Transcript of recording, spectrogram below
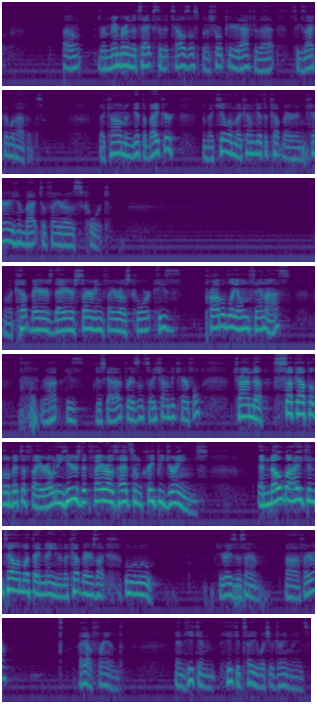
I don't remember in the text that it tells us, but a short period after that, it's exactly what happens. They come and get the baker, and they kill him. They come get the cupbearer and carry him back to Pharaoh's court. When the cupbearer's there serving Pharaoh's court, he's probably on thin ice, right? He's just got out of prison, so he's trying to be careful trying to suck up a little bit to Pharaoh, and he hears that Pharaoh's had some creepy dreams. And nobody can tell him what they mean. And the cupbearer's like, ooh, ooh, ooh. He raises his hand. Uh, Pharaoh, I got a friend. And he can he could tell you what your dream means.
